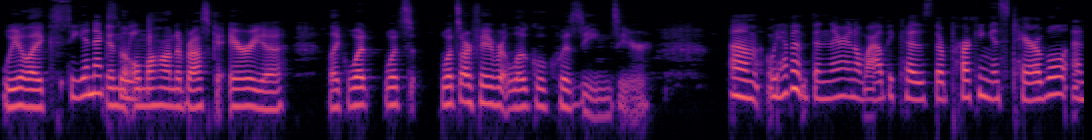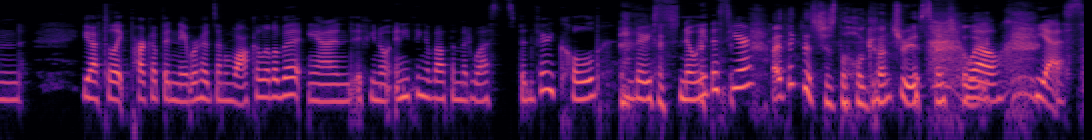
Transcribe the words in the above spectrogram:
we are like See you next in the week. Omaha, Nebraska area. Like what what's what's our favorite local cuisines here? Um, we haven't been there in a while because their parking is terrible and you have to like park up in neighborhoods and walk a little bit. And if you know anything about the Midwest, it's been very cold and very snowy this year. I think that's just the whole country essentially. Well, yes.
